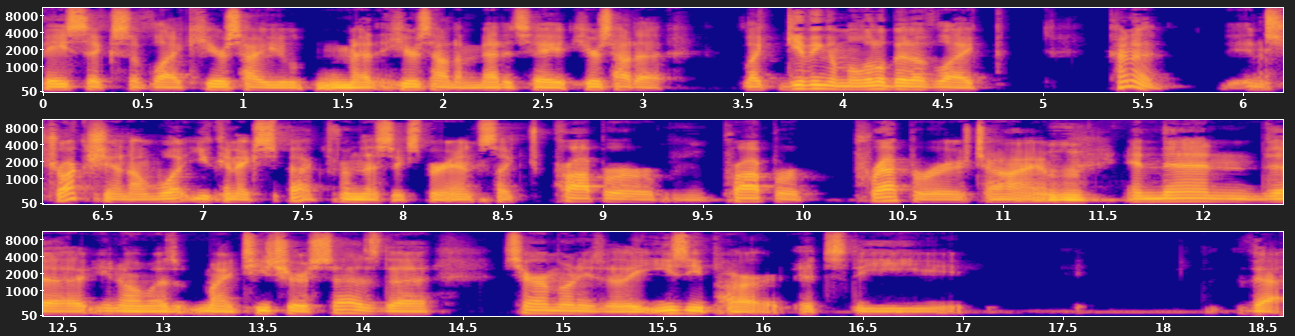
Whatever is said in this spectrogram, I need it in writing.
basics of like here's how you med- here's how to meditate here's how to like giving them a little bit of like kind of instruction on what you can expect from this experience like proper mm-hmm. proper prepper time mm-hmm. and then the you know as my teacher says the ceremonies are the easy part it's the the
